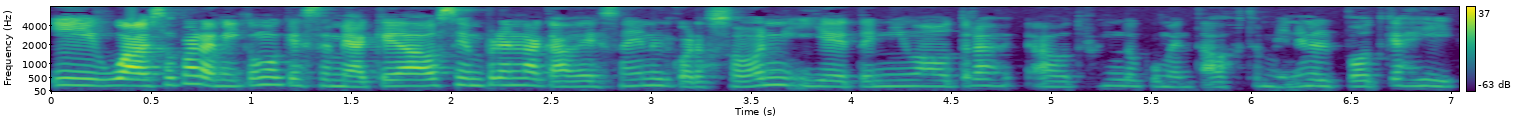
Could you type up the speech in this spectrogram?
Y wow, eso para mí como que se me ha quedado siempre en la cabeza y en el corazón y he tenido a, otras, a otros indocumentados también en el podcast y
